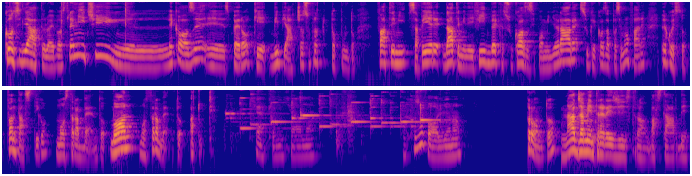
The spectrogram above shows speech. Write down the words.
consigliatelo ai vostri amici, le cose e spero che vi piaccia soprattutto appunto fatemi sapere, datemi dei feedback su cosa si può migliorare, su che cosa possiamo fare per questo fantastico mostravvento. Buon mostravvento a tutti. Chi è che mi chiama? Ma cosa vogliono? Pronto? Naggia mentre registro, bastardi.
